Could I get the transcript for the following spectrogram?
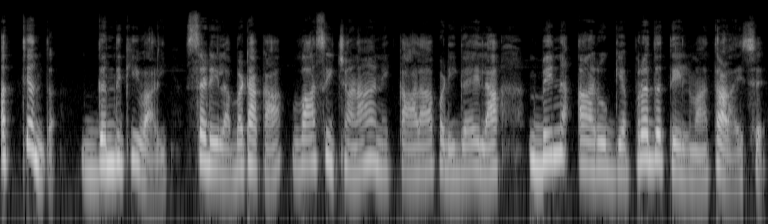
અત્યંત ગંદકીવાળી, સડેલા બટાકા, વાસી ચણા અને કાળા પડી ગયેલા બિન આરોગ્યપ્રદ તેલમાં તળાય છે.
